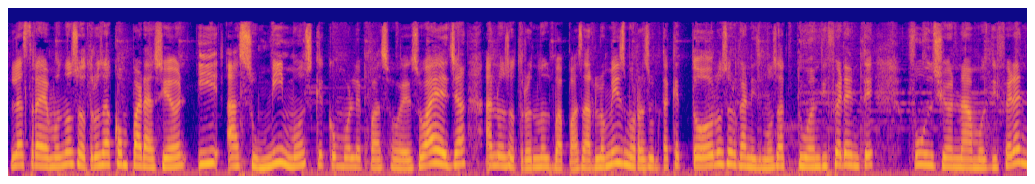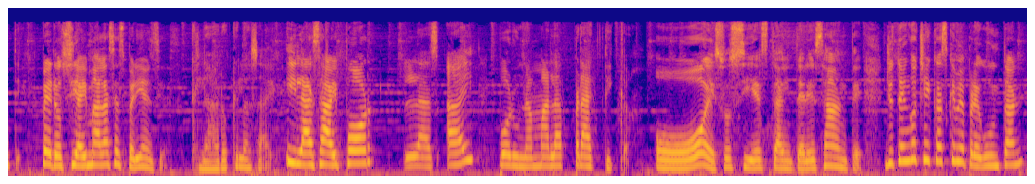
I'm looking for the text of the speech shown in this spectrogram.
las traemos nosotros a comparación y asumimos que como le pasó eso a ella, a nosotros nos va a pasar lo mismo. Resulta que todos los organismos actúan diferente, funcionamos diferente. Pero sí hay malas experiencias. Claro que las hay. Y las hay por las hay por una mala práctica. Oh, eso sí está interesante. Yo tengo chicas que me preguntan,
